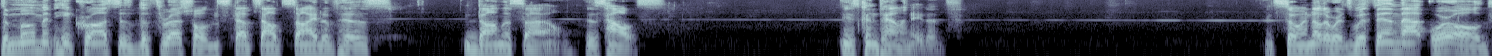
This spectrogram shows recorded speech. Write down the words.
the moment he crosses the threshold and steps outside of his domicile, his house, he's contaminated. And so, in other words, within that world,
